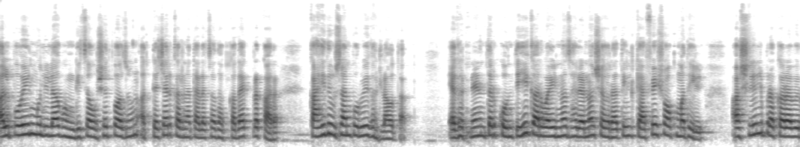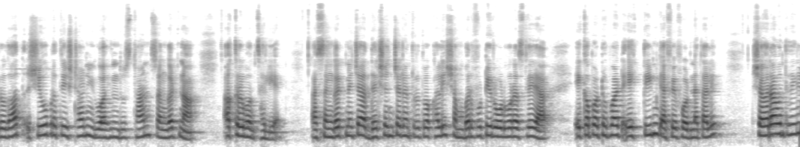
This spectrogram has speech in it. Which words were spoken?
अल्पवयीन मुलीला गुंगीचं औषध पाजून अत्याचार करण्यात आल्याचा धक्कादायक प्रकार काही दिवसांपूर्वी घडला होता. या घटनेनंतर कोणतीही कारवाई न झाल्यानं शहरातील कॅफे शॉपमधील अश्लील प्रकाराविरोधात शिवप्रतिष्ठान युवा हिंदुस्थान संघटना आक्रमक झाली आहे. आज संघटनेच्या अध्यक्षांच्या नेतृत्वाखाली शंभर फुटी रोडवर असलेल्या एकापाठोपाठ एक तीन कॅफे फोडण्यात आले. शहरामधील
